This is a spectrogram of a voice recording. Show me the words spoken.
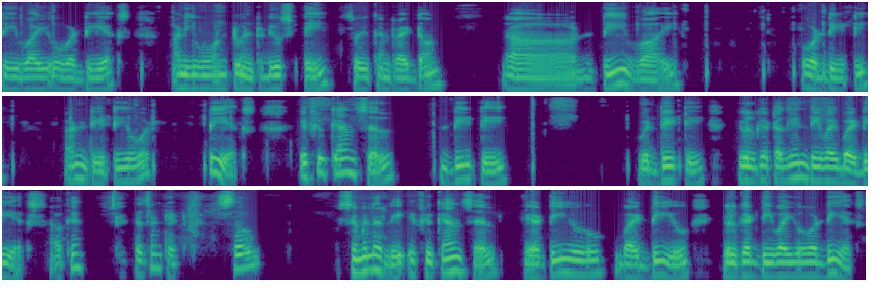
dy over dx and you want to introduce t so you can write down uh, dy over dt and dt over dx if you cancel dt with dt you will get again dy by dx okay? Isn't it? So similarly if you cancel here du by du you will get dy over dx.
